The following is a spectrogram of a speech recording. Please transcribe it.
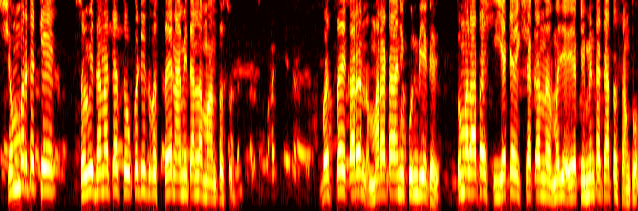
शंभर टक्के संविधानाच्या चौकटीत बसतंय आणि आम्ही त्यांना मानतो सुद्धा. बसतंय कारण मराठा आणि कुणबी एक आहे तुम्हाला आता एका एक सेकंद म्हणजे एक मिनिटाच्या आतच सांगतो.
